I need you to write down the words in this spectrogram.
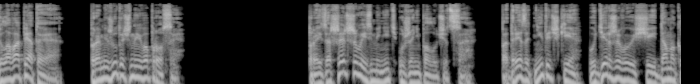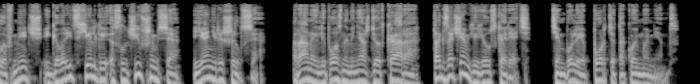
Глава пятая. Промежуточные вопросы. Произошедшего изменить уже не получится. Подрезать ниточки, удерживающие дамоклов меч, и говорить с Хельгой о случившемся я не решился. Рано или поздно меня ждет кара, так зачем ее ускорять? Тем более портя такой момент.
